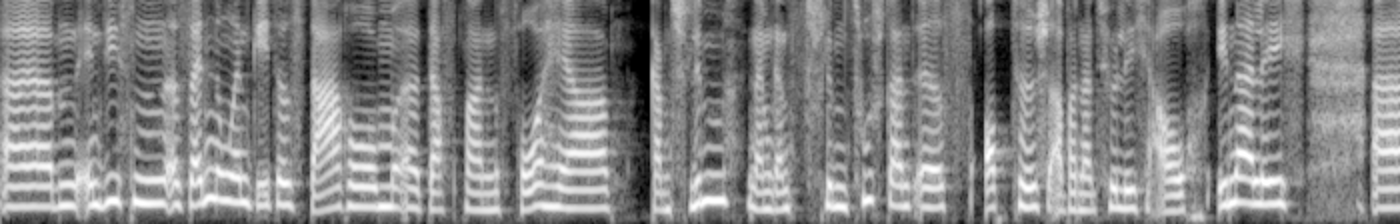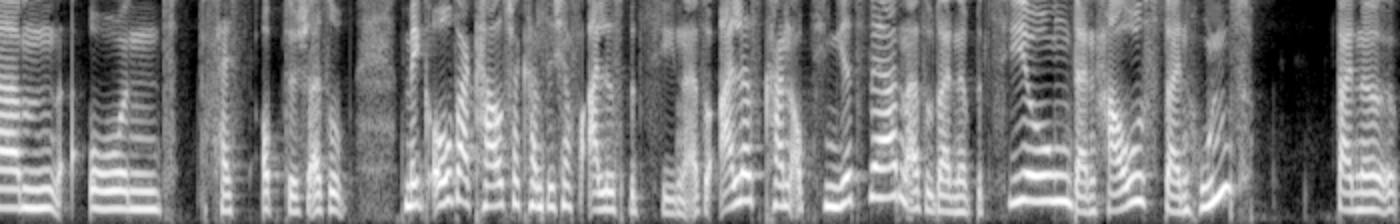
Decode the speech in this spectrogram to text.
Ähm, in diesen Sendungen geht es darum, äh, dass man vorher ganz schlimm, in einem ganz schlimmen Zustand ist, optisch, aber natürlich auch innerlich. Ähm, und was heißt optisch? Also Makeover Culture kann sich auf alles beziehen. Also alles kann optimiert werden, also deine Beziehung, dein Haus, dein Hund, deine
